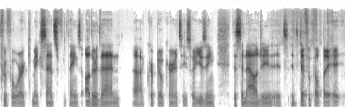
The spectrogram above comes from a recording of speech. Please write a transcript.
proof of work makes sense for things other than uh, cryptocurrency. So using this analogy, it's it's difficult, but it,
